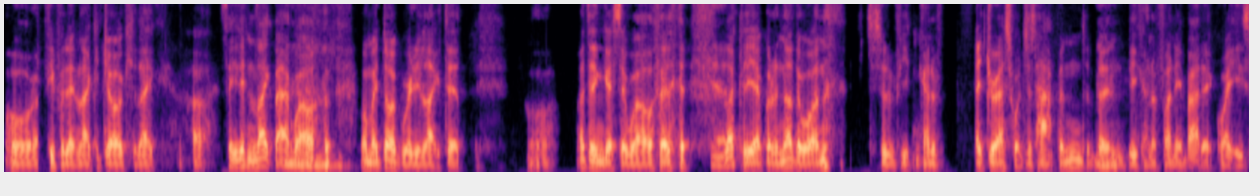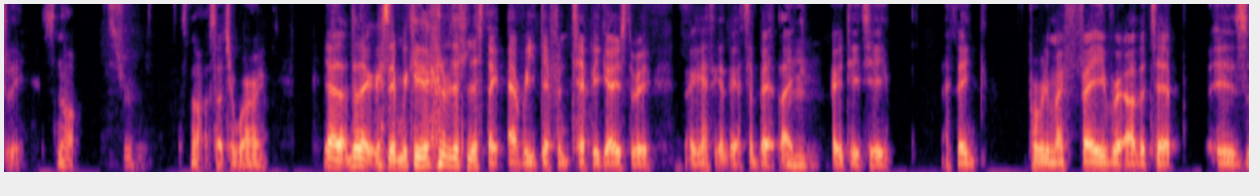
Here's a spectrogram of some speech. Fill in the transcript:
or people didn't like a joke, you're like, oh, so you didn't like that? Well, well, my dog really liked it. Or I didn't go so well. But yeah. luckily, I've got another one. sort of, you can kind of address what just happened, but mm-hmm. be kind of funny about it quite easily. It's not. It's true. It's not such a worry. Yeah, I don't know. Cause We can kind of just list like every different tip he goes through. I guess it gets a bit like mm-hmm. OTT. I think probably my favorite other tip is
